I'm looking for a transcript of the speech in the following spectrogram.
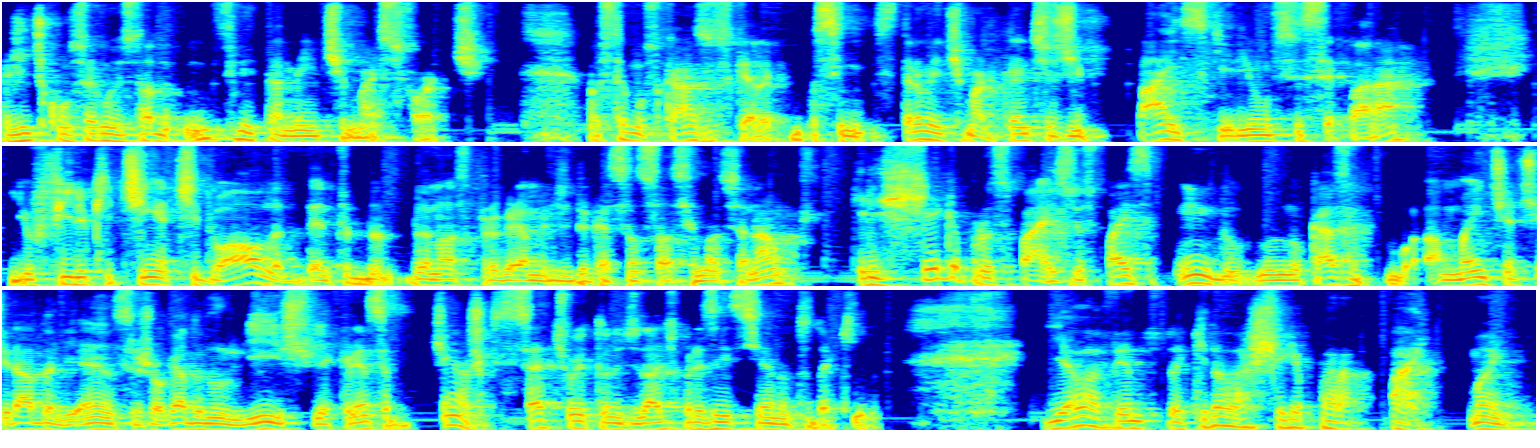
a gente consegue um resultado infinitamente mais forte. Nós temos casos que eram assim, extremamente marcantes de pais que iriam se separar e o filho que tinha tido aula dentro do, do nosso programa de educação socioemocional, que ele chega para os pais, e os pais indo, no caso, a mãe tinha tirado a aliança, jogado no lixo, e a criança tinha acho que 7, 8 anos de idade presenciando tudo aquilo. E ela vendo tudo aquilo, ela chega para pai, mãe,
